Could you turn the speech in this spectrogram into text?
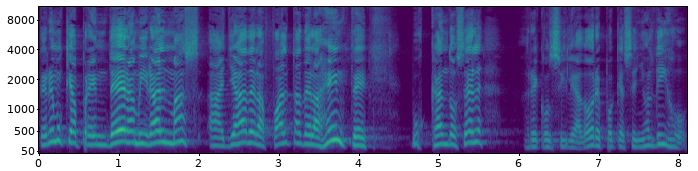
Tenemos que aprender a mirar más allá de la falta de la gente, buscando ser reconciliadores, porque el Señor dijo,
